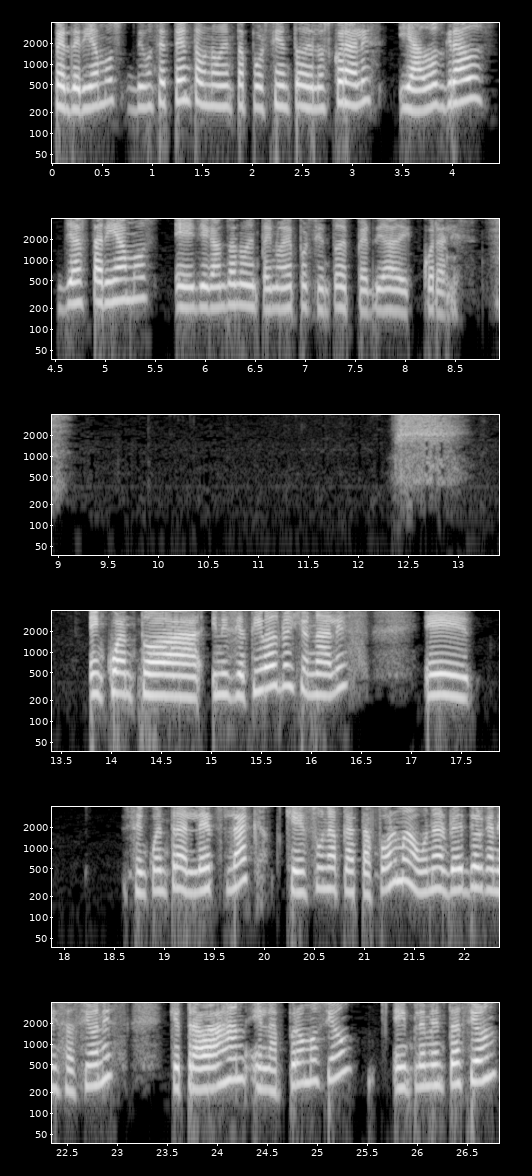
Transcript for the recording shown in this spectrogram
perderíamos de un 70 a un 90% de los corales y a 2 grados ya estaríamos eh, llegando a 99% de pérdida de corales. En cuanto a iniciativas regionales, eh, se encuentra Let's LAC, que es una plataforma o una red de organizaciones que trabajan en la promoción e implementación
